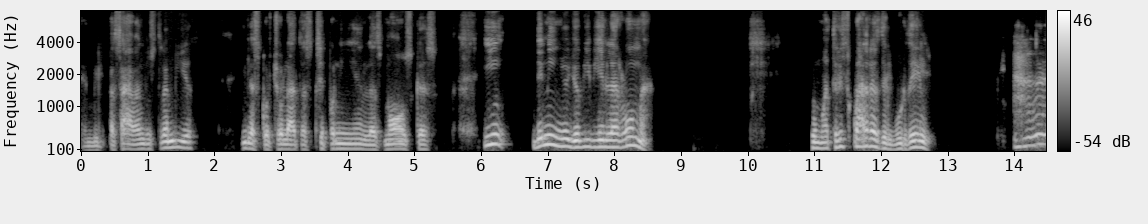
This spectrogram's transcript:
en el- pasaban los tranvías y las corcholatas que se ponían, las moscas. Y de niño yo vivía en la Roma como a tres cuadras del burdel. Ah,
